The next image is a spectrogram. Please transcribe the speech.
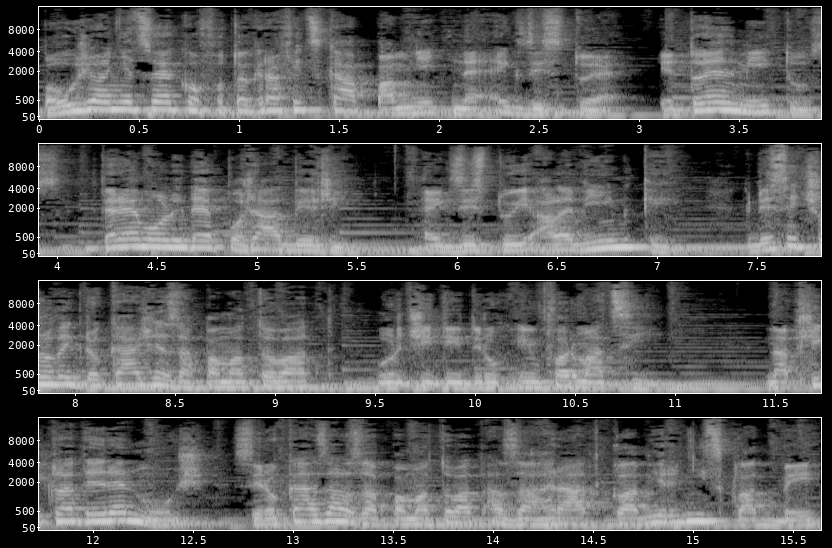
Bohužel něco jako fotografická paměť neexistuje. Je to jen mýtus, kterému lidé pořád věří. Existují ale výjimky, kdy si člověk dokáže zapamatovat určitý druh informací. Například jeden muž si dokázal zapamatovat a zahrát klavírní skladby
